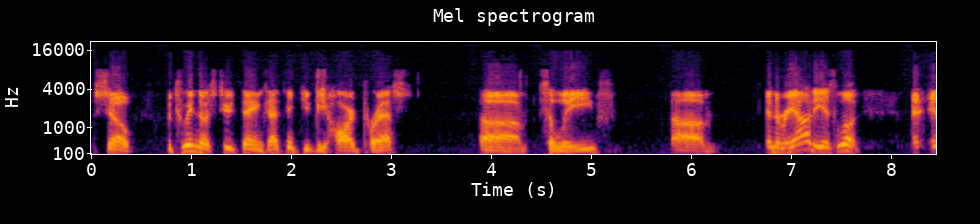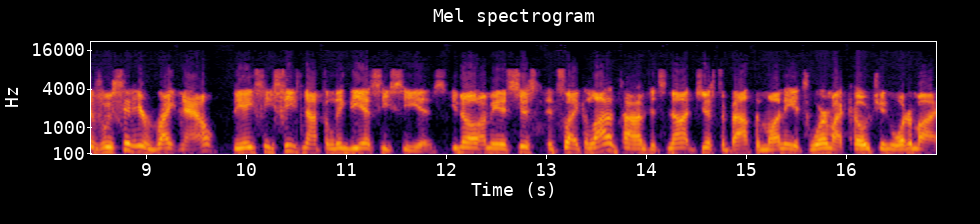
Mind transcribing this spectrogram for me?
So between those two things, I think you'd be hard pressed um, to leave. Um, and the reality is, look, as we sit here right now, the ACC is not the league the SEC is. You know, I mean, it's just, it's like a lot of times it's not just about the money. It's where am I coaching? What am I,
